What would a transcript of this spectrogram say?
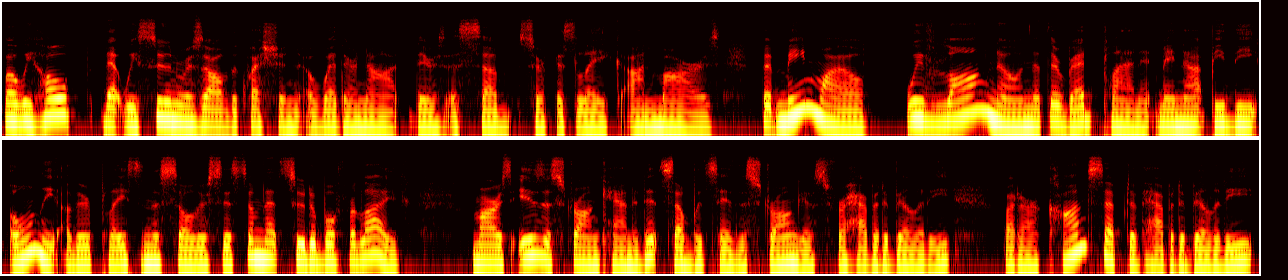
Well, we hope that we soon resolve the question of whether or not there's a subsurface lake on Mars. But meanwhile, we've long known that the red planet may not be the only other place in the solar system that's suitable for life. Mars is a strong candidate, some would say the strongest, for habitability, but our concept of habitability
